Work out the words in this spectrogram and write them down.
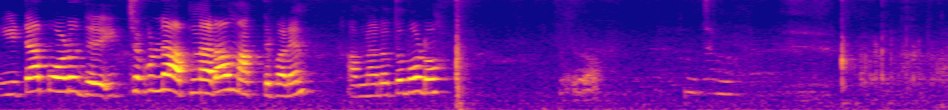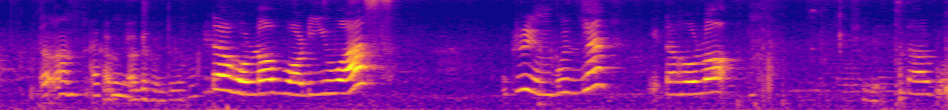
এটা বড়দের, ইচ্ছে করলে আপনারাও মাখতে পারেন। আপনারা তো বড় দাঁড়ান, এক আর- মিনিট। আর দেখো এটা হলো বডি ওয়াশ ক্রিম বুঝলেন? এটা হলো তারপর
